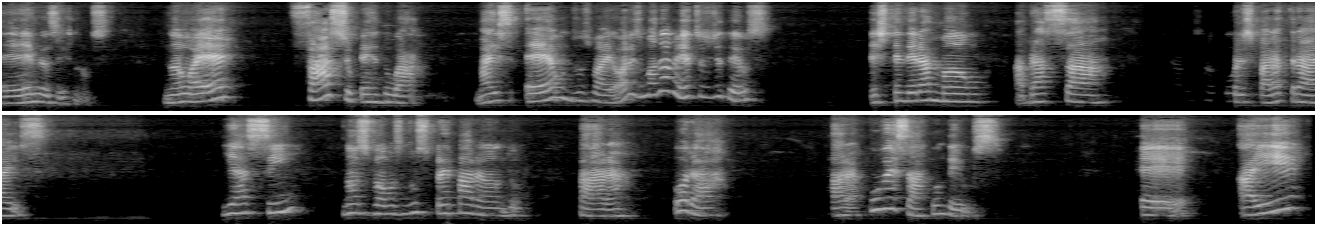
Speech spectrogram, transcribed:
É, meus irmãos, não é fácil perdoar, mas é um dos maiores mandamentos de Deus. Estender a mão, abraçar, deixar os rancores para trás, e assim nós vamos nos preparando para orar, para conversar com Deus. É, aí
